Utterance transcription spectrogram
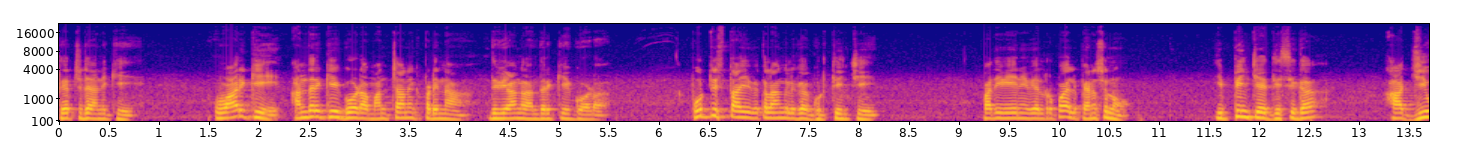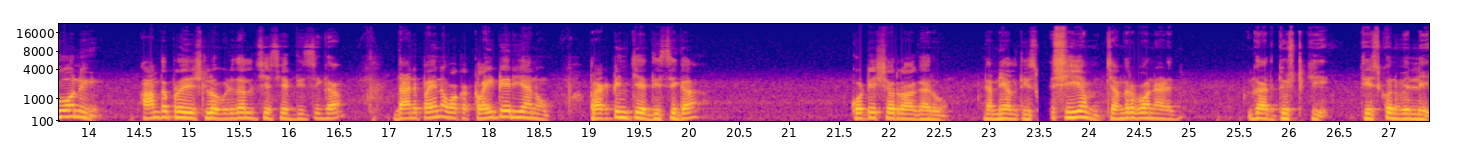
తీర్చడానికి వారికి అందరికీ కూడా మంచానికి పడిన దివ్యాంగులందరికీ కూడా పూర్తిస్థాయి వికలాంగులుగా గుర్తించి పదిహేను వేల రూపాయల పెన్షను ఇప్పించే దిశగా ఆ జీవోని ఆంధ్రప్రదేశ్లో విడుదల చేసే దిశగా దానిపైన ఒక క్రైటీరియాను ప్రకటించే దిశగా కోటేశ్వరరావు గారు నిర్ణయాలు తీసుకు సీఎం చంద్రబాబు నాయుడు గారి దృష్టికి తీసుకొని వెళ్ళి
